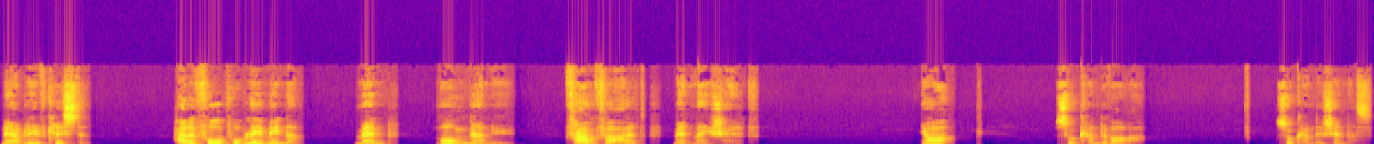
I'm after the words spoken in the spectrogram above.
när jag blev kristen. Hade få problem innan, men många nu. Framför allt med mig själv. Ja, så kan det vara. Så kan det kännas.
